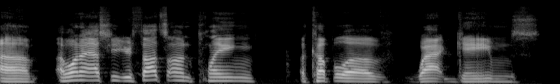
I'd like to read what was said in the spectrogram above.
Um, I want to ask you your thoughts on playing a couple of WAC games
